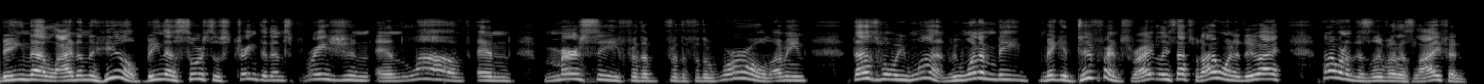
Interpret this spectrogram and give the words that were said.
being that light on the hill, being that source of strength and inspiration and love and mercy for the for the for the world. I mean, that's what we want. We want to be make a difference, right? At least that's what I want to do. I I don't want to just live on this life and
